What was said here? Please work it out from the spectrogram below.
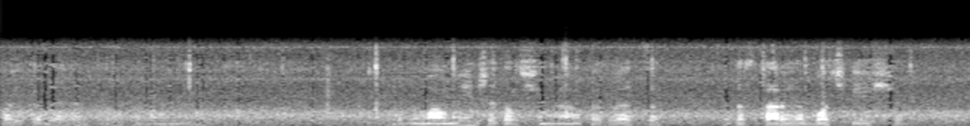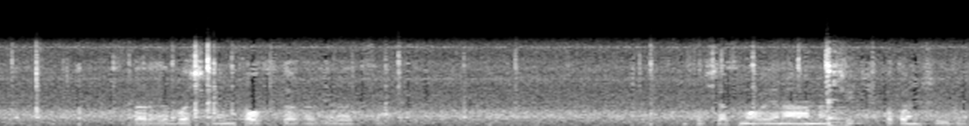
тройка, да, по-моему. Я меньше толщина, оказывается. Это старые бочки еще. Старые бочки не толстые оказывается. Это сейчас новые наверное чуть потоньше идут.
